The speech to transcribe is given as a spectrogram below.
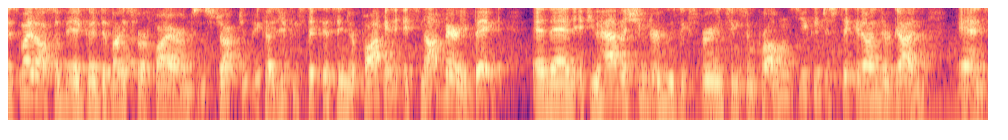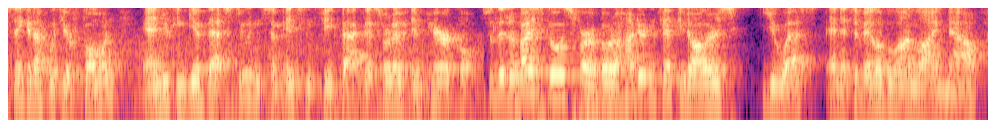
This might also be a good device for a firearms instructor because you can stick this in your pocket. It's not very big. And then if you have a shooter who's experiencing some problems, you can just stick it on their gun and sync it up with your phone and you can give that student some instant feedback that's sort of empirical. So the device goes for about $150 US and it's available online now.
